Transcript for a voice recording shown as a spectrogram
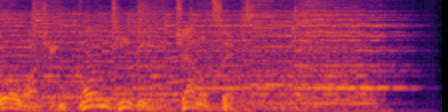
You're watching Coin TV, Channel 6.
